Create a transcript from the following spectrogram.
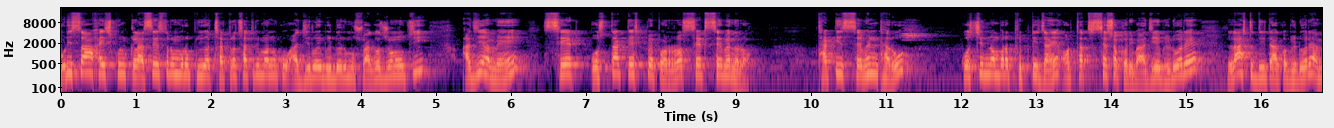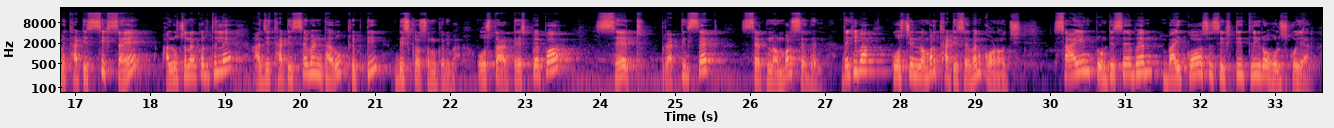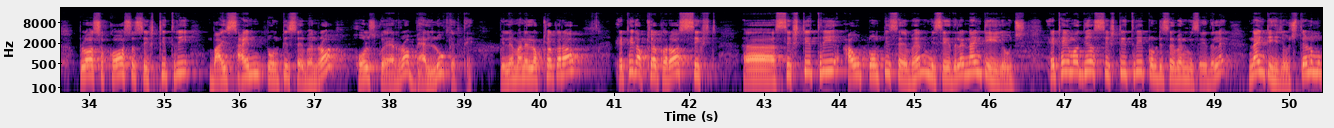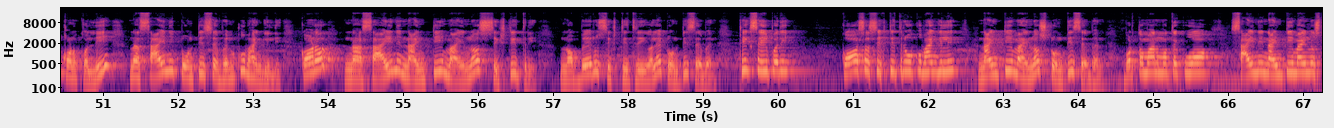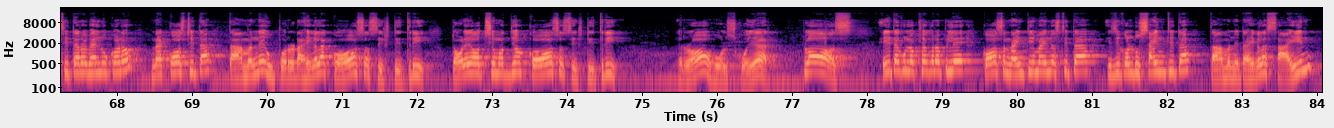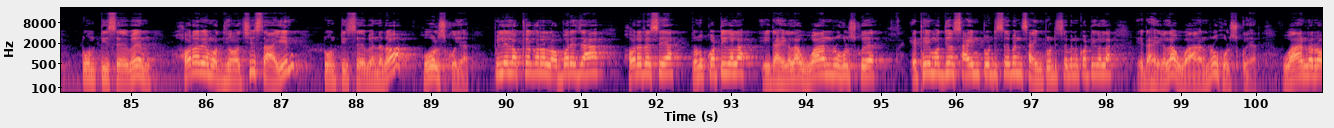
Odisha high school କ୍ଲାସେସ୍ର ମୋର ପ୍ରିୟ ଛାତ୍ରଛାତ୍ରୀମାନଙ୍କୁ ଆଜିର ଏ ଭିଡ଼ିଓରେ ମୁଁ ସ୍ୱାଗତ ଜଣାଉଛି ଆଜି ଆମେ ସେଟ୍ ଓସ୍ତା ଟେଷ୍ଟ ପେପରର ସେଟ୍ ସେଭେନ୍ର ଥାର୍ଟି ସେଭେନ୍ ଠାରୁ କୋଶ୍ଚିନ୍ ନମ୍ବର ଫିଫ୍ଟି ଯାଏଁ ଅର୍ଥାତ୍ ଶେଷ କରିବା ଆଜି ଏ ଭିଡ଼ିଓରେ ଲାଷ୍ଟ ଦୁଇଟାକ ଭିଡ଼ିଓରେ ଆମେ ଥାର୍ଟି ସିକ୍ସ ଯାଏଁ ଆଲୋଚନା କରିଥିଲେ ଆଜି ଥାର୍ଟି ସେଭେନ୍ ଠାରୁ ଫିଫ୍ଟି ଡିସ୍କସନ୍ କରିବା ଓସ୍ତା test paper set practice set set number seven ଦେଖିବା କୋଶ୍ଚିନ୍ ନମ୍ବର ଥାର୍ଟି ସେଭେନ୍ କ'ଣ ଅଛି sine twenty seven by cos sixty three whole square plus cos sixty three by sine twenty seven whole square value के पे लक्ष्य कर ये लक्ष्य कर सिक्स সিক্সটি থ্রি আউ টোয়েন্টি সেভেন মিশাই দেলে নাইন্টি হয়েযাচ্ছে এঠাই মধ্যে সিক্সটি থ্রি টোয়েন্টি সেভেন মিশাই দেলে নাইন্টি হয়েযাচ্ছে তেমন মু কোণ কলি না সাইন টোয়েন্টি সেভেন কু ভাঙ্গিলি কোণ না sine ninety minus sixty three নবেরু sixty three গলে টোয়েন্টি ঠিক সেইপরি কস সিক্সটি থ্রিকে ভাঙ্গিলি নাইন্টি মাইনস টোয়েন্টি সেভেন বর্তমান মতো কুহ সাইন নাইন্টি মাইনস থিটার ভ্যালু কোণ না কস থিটা তা মানে উপরটা হয়ে গলা কস সিক্সটি থ্রি তলে অছি মধ্যে কস সিক্সটি থ্রি র হোল স্কোয়ার প্লস এইটাকে লক্ষ্য কর পিলে cos ninety minus theta is equal to sine theta তা মানে এটা হয়ে গলা সাইন টোয়েন্টি সেভেন হরের মধ্যে অছি সাইন টোয়েন্টি সেভেনর হোল স্কোয়ার ପିଲେ ଲକ୍ଷ୍ୟକର ଲବରେ ଯାହା ହରରେ ସେୟା ତେଣୁ କଟିଗଲା ଏଇଟା ହେଇଗଲା ୱାନ୍ର ହୋଲ୍ ସ୍କୋୟାର ଏଠେଇ ମଧ୍ୟ sine twenty seven sine twenty seven କଟିଗଲା ଏଇଟା ହେଇଗଲା ୱାନ୍ର ହୋଲ୍ ସ୍କୋୟାର ୱାନ୍ର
